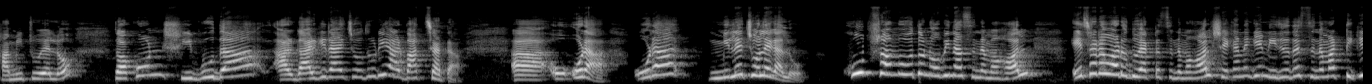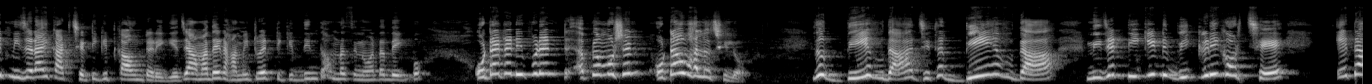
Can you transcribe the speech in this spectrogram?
হামি টু এলো, তখন শিবুদা আর গার্গী রায়চৌধুরী আর বাচ্চাটা ওরা ওরা মিলে চলে গেল। খুব সম্ভবত নবীনা সিনেমা হল এছাড়াও আরও দু একটা সিনেমা হল সেখানে গিয়ে নিজেদের সিনেমার টিকিট নিজেরাই কাটছে টিকিট কাউন্টারে গিয়ে। যে আমাদের হামি টু এর টিকিট দিন তো আমরা সিনেমাটা দেখব। ওটা একটা ডিফারেন্ট প্রমোশন ওটাও ভালো ছিল। কিন্তু দেবদা, যেটা দেবদা নিজের টিকিট বিক্রি করছে, এটা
